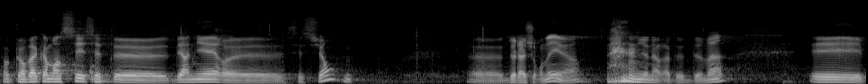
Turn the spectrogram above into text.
Donc on va commencer cette euh, dernière euh, session euh, de la journée. Hein. Il y en aura d'autres demain. Et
